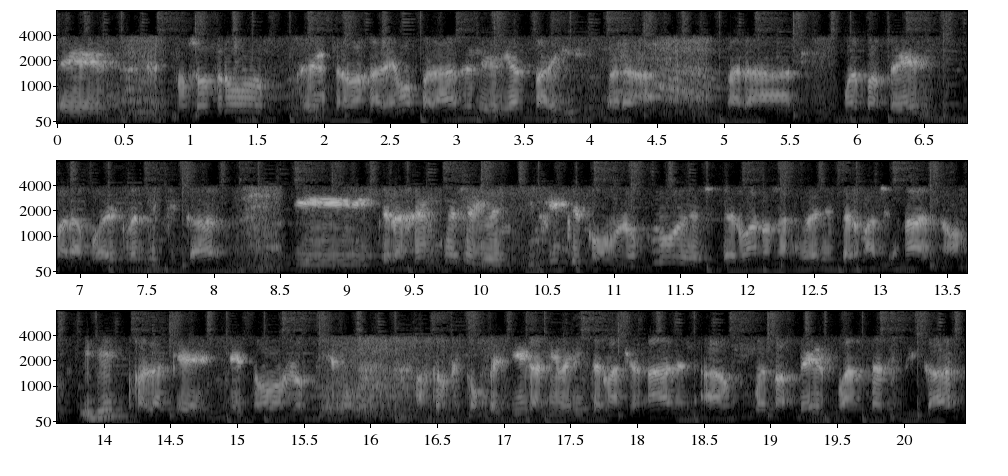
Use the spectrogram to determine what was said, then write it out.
Eh, nosotros eh, trabajaremos para darle alegría al país, para, para buen papel para poder clasificar y que la gente se identifique con los clubes peruanos a nivel internacional, ¿no? Ojalá que, todos los que nos que competir a nivel internacional hagan un buen papel, puedan clasificar,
